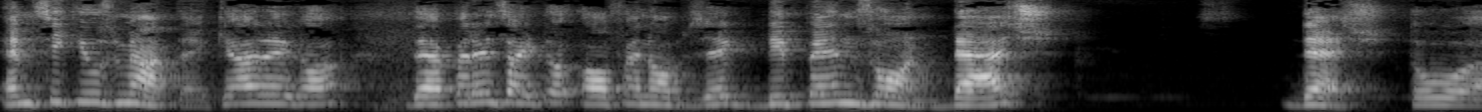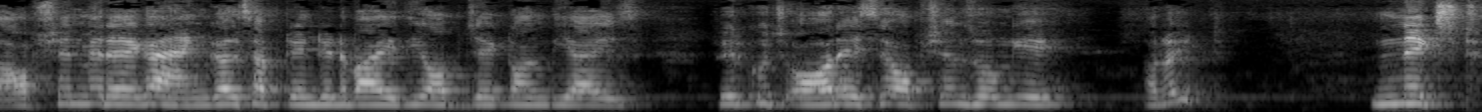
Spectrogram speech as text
MCQs में आता है, क्या रहेगा? The appearance sight of an object depends on dash dash तो ऑप्शन में रहेगा angle subtended by the object on the eyes फिर कुछ और ऐसे ऑप्शंस होंगे right next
